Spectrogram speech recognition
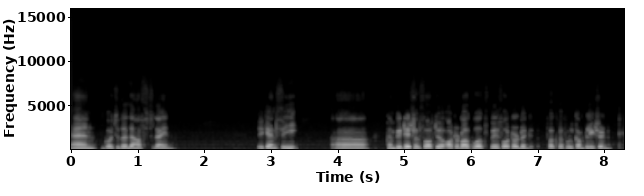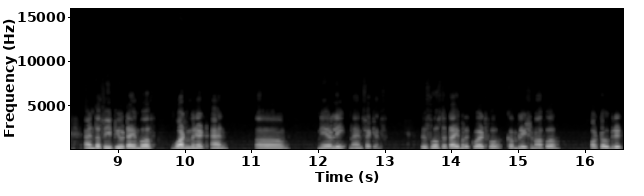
and go to the last line. You can see uh, computational software Autodock workspace Autodock successful completion and the CPU time was 1 minute and uh, nearly 9 seconds. This was the time required for completion of a AutoGrid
